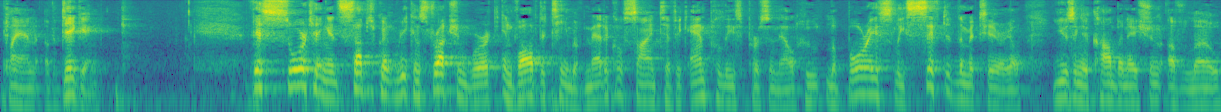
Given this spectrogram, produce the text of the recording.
plan of digging. This sorting and subsequent reconstruction work involved a team of medical, scientific, and police personnel who laboriously sifted the material using a combination of low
